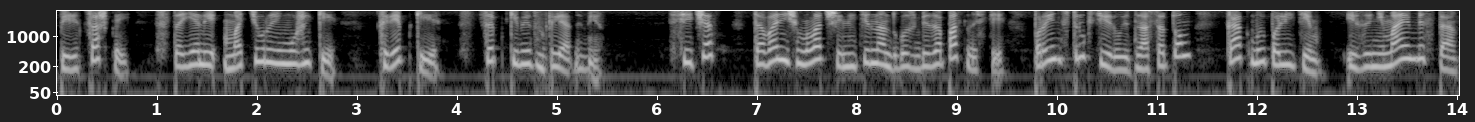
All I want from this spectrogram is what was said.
Перед Сашкой стояли матерые мужики, крепкие, с цепкими взглядами. Сейчас товарищ младший лейтенант госбезопасности проинструктирует нас о том, как мы полетим и занимаем места.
